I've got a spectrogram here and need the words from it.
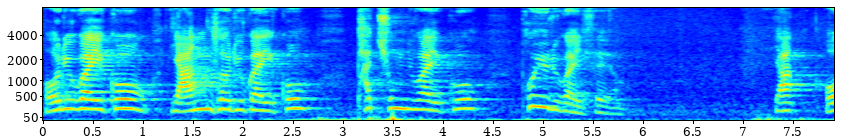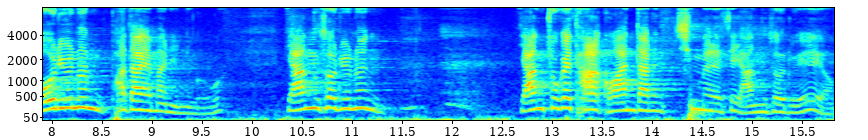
어류가 있고, 양서류가 있고, 파충류가 있고, 포유류가 있어요. 양, 어류는 바다에만 있는 거고, 양서류는 양쪽에 다 거한다는 측면에서 양서류예요.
